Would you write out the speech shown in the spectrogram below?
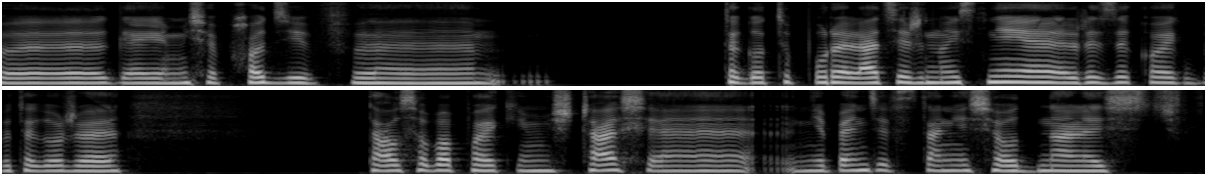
e, gejem i się wchodzi w e, tego typu relacje, że no istnieje ryzyko jakby tego, że ta osoba po jakimś czasie nie będzie w stanie się odnaleźć w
